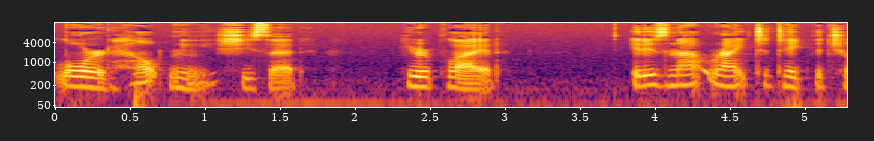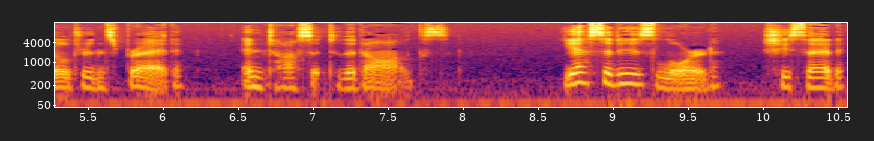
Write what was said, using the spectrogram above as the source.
Lord, help me, she said. He replied, It is not right to take the children's bread and toss it to the dogs. Yes, it is, Lord, she said.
